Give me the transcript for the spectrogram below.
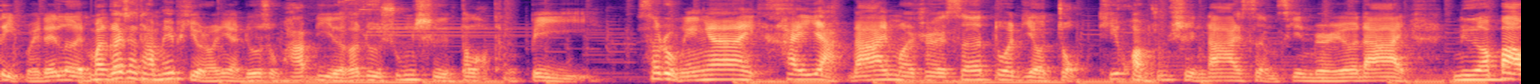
ติดไว้ได้เลย มันก็จะทำให้ผิวเราเนี่ยดูสุขภาพดีแล้วก็ดูชุ่มชื้นตลอดทั้งปี สรุปง่ายๆ ใครอยากได้ moisturizer ตัวเดียวจบที่ความชุ่มชื้นได้เสริม skin barrier ได้ เนื้อเบา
